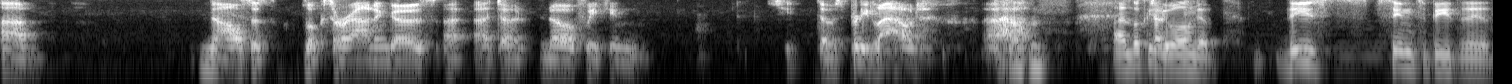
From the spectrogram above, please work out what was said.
um, Niles just looks around and goes, I, I don't know if we can. She that was pretty loud. Um, I look at you longer. These seem to be the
